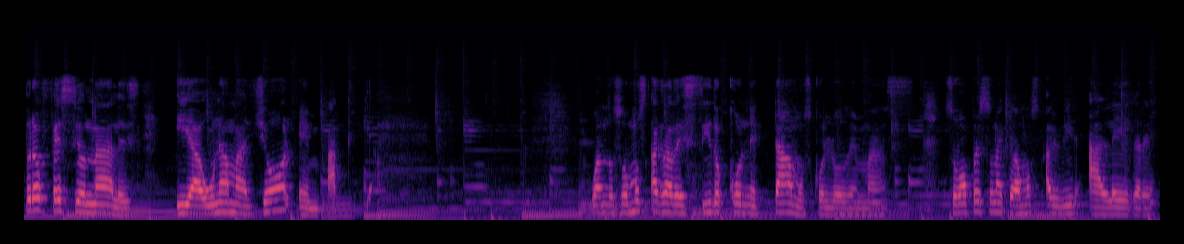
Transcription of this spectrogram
profesionales y a una mayor empatía. Cuando somos agradecidos, conectamos con los demás. Somos personas que vamos a vivir alegre,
